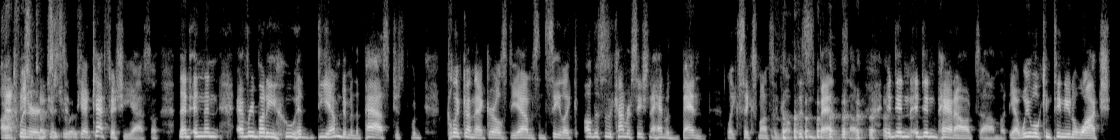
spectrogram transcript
on catfishy Twitter, just yeah, catfishy, yeah. So that and then everybody who had DM'd him in the past just would click on that girl's DMs and see like, oh, this is a conversation I had with Ben like six months ago. This is Ben. So it didn't it didn't pan out. Um, but yeah, we will continue to watch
